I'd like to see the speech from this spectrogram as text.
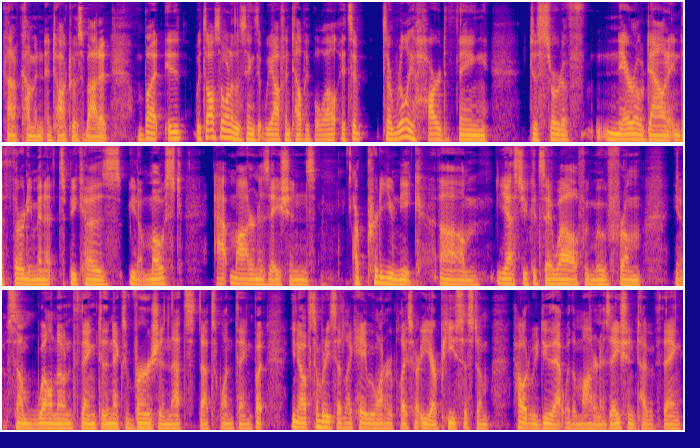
kind of come in and talk to us about it. But it, it's also one of those things that we often tell people, well, it's a, it's a really hard thing to sort of narrow down into 30 minutes because, you know, most app modernizations are pretty unique. Um, yes, you could say, well, if we move from you know some well-known thing to the next version, that's that's one thing. But you know, if somebody said like, hey, we want to replace our ERP system, how would we do that with a modernization type of thing?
